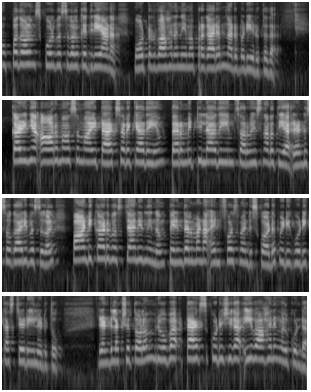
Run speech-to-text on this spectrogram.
മുപ്പതോളം സ്കൂൾ ബസ്സുകൾക്കെതിരെയാണ് മോട്ടോർ വാഹന നിയമപ്രകാരം നടപടിയെടുത്തത്. കഴിഞ്ഞ ആറു മാസമായി ടാക്സ് അടയ്ക്കാതെയും പെർമിറ്റ് ഇല്ലാതെയും സർവീസ് നടത്തിയ രണ്ട് സ്വകാര്യ ബസ്സുകൾ പാണ്ടിക്കാട് ബസ് സ്റ്റാൻഡിൽ നിന്നും പെരിന്തൽമണ്ണ എൻഫോഴ്സ്മെന്റ് സ്ക്വാഡ് പിടികൂടി കസ്റ്റഡിയിലെടുത്തു രണ്ട് ലക്ഷത്തോളം രൂപ ടാക്സ് കുടിശ്ശിക ഈ വാഹനങ്ങൾക്കുണ്ട്.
